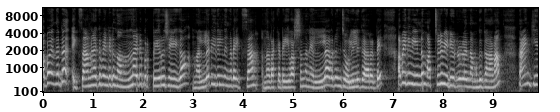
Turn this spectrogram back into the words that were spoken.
അപ്പോൾ എന്നിട്ട് എക്സാമിനൊക്കെ വേണ്ടിയിട്ട് നന്നായിട്ട് പ്രിപ്പയർ ചെയ്യുക. നല്ല രീതിയിൽ നിങ്ങളുടെ എക്സാം നടക്കട്ടെ. ഈ വർഷം തന്നെ എല്ലാവരും ജോലിയിൽ കയറട്ടെ. അപ്പോൾ ഇനി വീണ്ടും മറ്റൊരു വീഡിയോയിലൂടെ നമുക്ക് കാണാം. താങ്ക്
